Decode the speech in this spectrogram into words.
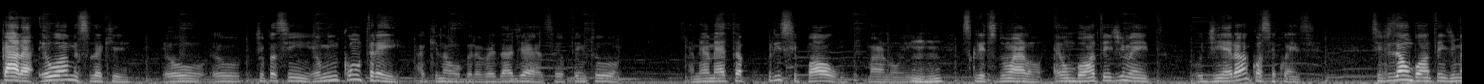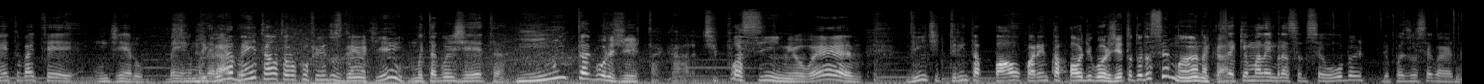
Cara, eu amo isso daqui. Eu, eu, tipo assim, eu me encontrei aqui na Uber, a verdade é essa. Eu tento... A minha meta principal, Marlon e Uhum. inscritos do Marlon, é um bom atendimento. O dinheiro é uma consequência. Se fizer um bom atendimento, vai ter um dinheiro bem Ele remunerado. ganha bem, tá? Eu tava conferindo os ganhos aqui. Muita gorjeta. Muita gorjeta, cara. Tipo assim, meu, é 20, 30 pau, 40 pau de gorjeta toda semana, Isso cara. aqui é uma lembrança do seu Uber, depois você guarda.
